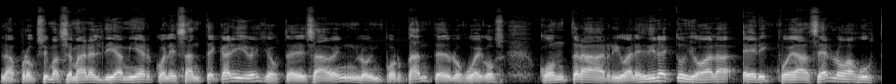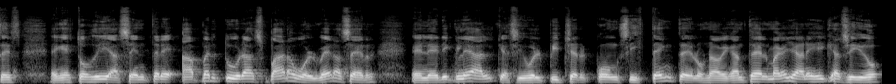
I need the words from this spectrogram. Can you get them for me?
la próxima semana, el día miércoles, ante Caribe. Ya ustedes saben lo importante de los juegos contra rivales directos y ojalá Eric pueda hacer los ajustes en estos días entre aperturas para volver a ser el Eric Leal, que ha sido el pitcher consistente de los navegantes del Magallanes y que ha sido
